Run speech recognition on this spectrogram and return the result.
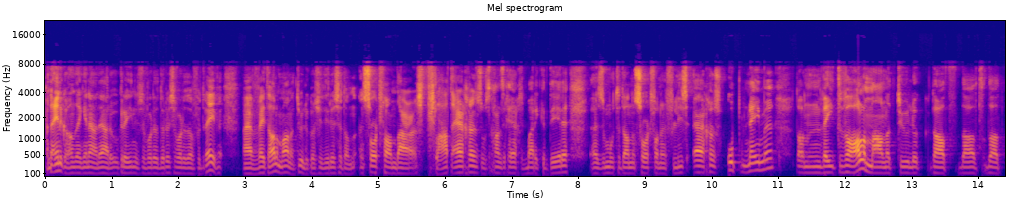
Aan de ene kant denk je, nou ja, de Oekraïners worden, de Russen worden dan verdreven. Maar we weten allemaal natuurlijk, als je die Russen dan een soort van daar verslaat ergens, of ze gaan zich ergens barricaderen, uh, ze moeten dan een soort van een verlies ergens opnemen, dan weten we allemaal natuurlijk dat, dat, dat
